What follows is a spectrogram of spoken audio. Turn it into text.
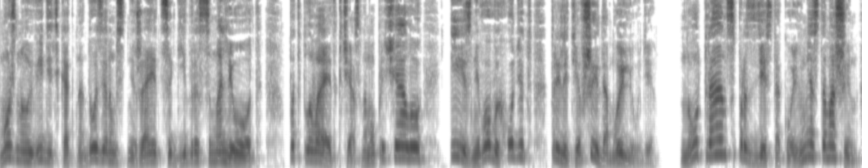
можно увидеть, как над озером снижается гидросамолет, подплывает к частному причалу, и из него выходят прилетевшие домой люди. Ну, транспорт здесь такой, вместо машин,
